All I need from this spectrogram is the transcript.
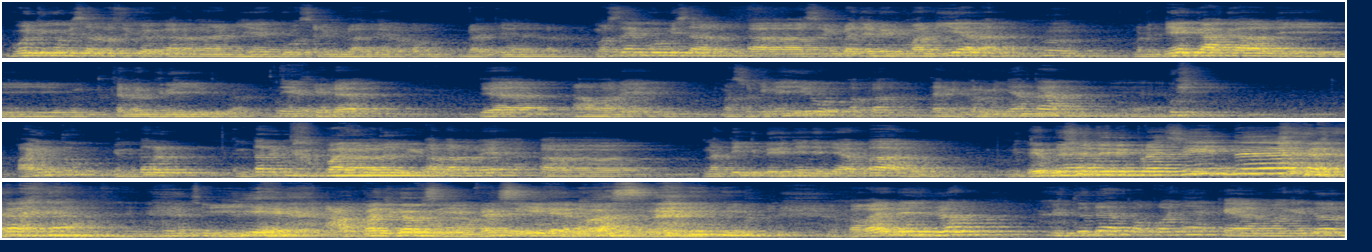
gue juga bisa lulus juga karena dia gue sering belajar belajar maksudnya gue bisa eh, sering belajar di rumah dia lah hmm. Berarti dia gagal di, di ke negeri gitu kan Iya. akhirnya dia nawarin masukin aja yuk apa teknik perminyakan Iya. Wih, ngapain tuh ntar ntar Ngapain eh, tuh, gitu? apa namanya eh, nanti gedenya jadi apa gitu Dia bisa jadi presiden. Iya, apa juga bisa jadi presiden bos. makanya dia bilang itu dah pokoknya kayak Armageddon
